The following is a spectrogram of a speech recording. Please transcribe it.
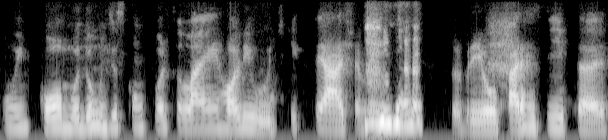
um incômodo, um desconforto lá em Hollywood. O que, que você acha mesmo sobre o Parasita?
